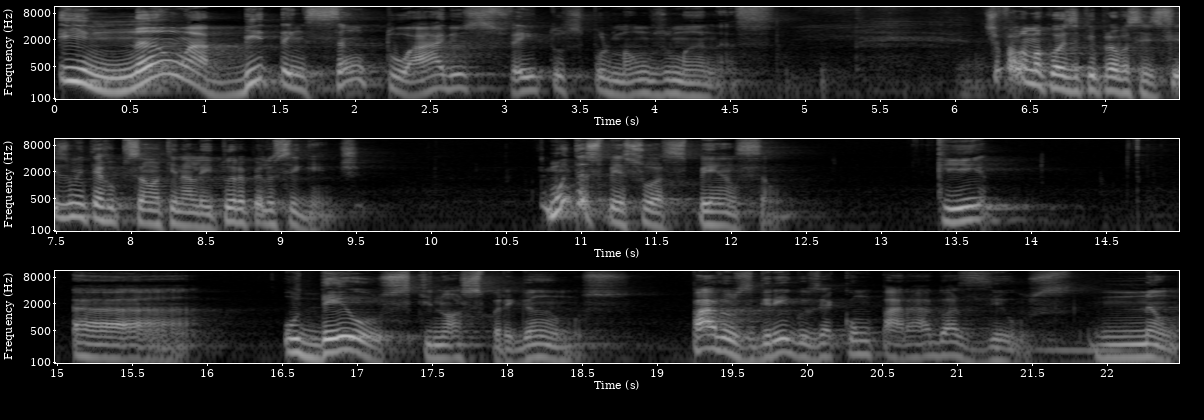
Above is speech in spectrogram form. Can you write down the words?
e não habita em santuários feitos por mãos humanas. Deixa eu falar uma coisa aqui para vocês. Fiz uma interrupção aqui na leitura pelo seguinte: muitas pessoas pensam que ah, o Deus que nós pregamos, para os gregos, é comparado a Zeus. Não.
